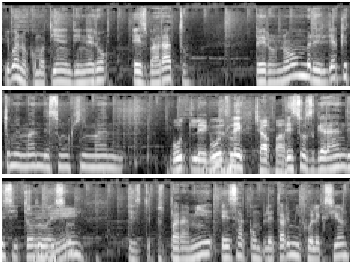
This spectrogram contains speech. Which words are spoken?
y bueno, como tienen dinero, es barato. Pero no, hombre, el día que tú me mandes un He-Man Bootleg, de esos chafas. de esos grandes y todo Sí. eso, este, pues para mí es a completar mi colección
